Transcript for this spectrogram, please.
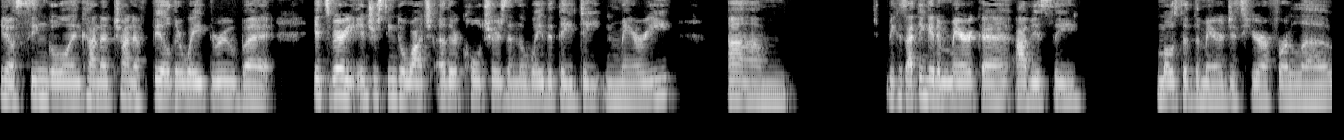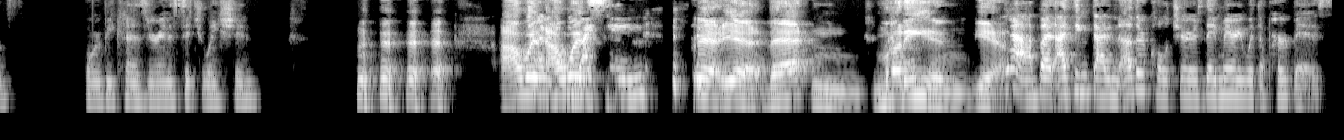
you know single and kind of trying to feel their way through. But it's very interesting to watch other cultures and the way that they date and marry um because i think in america obviously most of the marriages here are for love or because you're in a situation I would, I would, yeah, yeah, that and money and yeah, yeah. But I think that in other cultures they marry with a purpose.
